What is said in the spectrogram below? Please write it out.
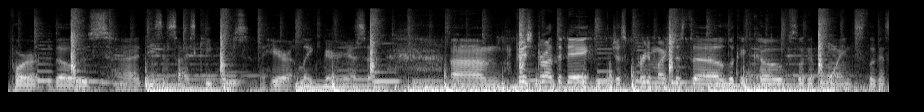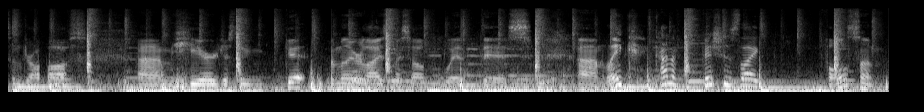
for those uh, decent sized keepers here at Lake Berryessa. Um, fished throughout the day, just pretty much just uh, look at coves, look at points, look at some drop-offs um, here just to get familiarize myself with this um, lake. Kind of fishes like Folsom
